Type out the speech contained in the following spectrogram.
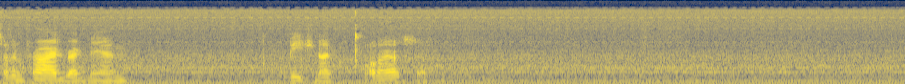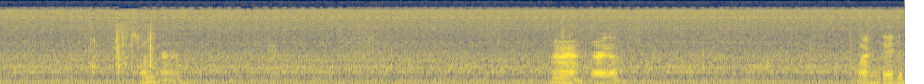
Southern Pride, Red Man, Beach Nut, all that other stuff. Ah, there you go. Blended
